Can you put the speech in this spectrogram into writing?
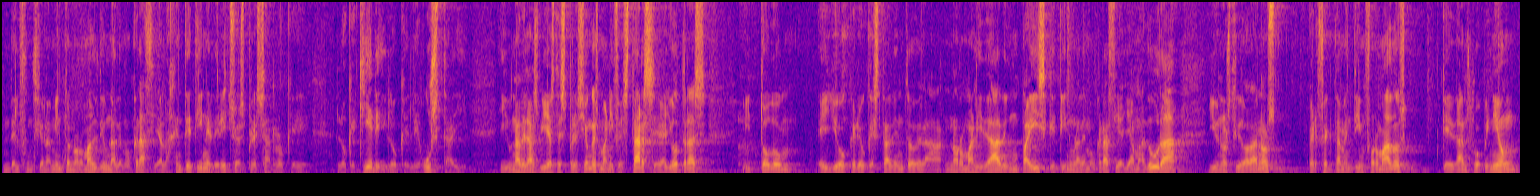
del funcionamiento normal de una democracia. La gente tiene derecho a expresar lo que, lo que quiere y lo que le gusta. Y, y una de las vías de expresión es manifestarse. Hay otras y todo ello creo que está dentro de la normalidad de un país que tiene una democracia ya madura y unos ciudadanos perfectamente informados que dan su opinión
